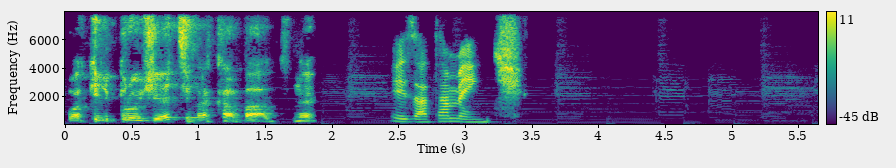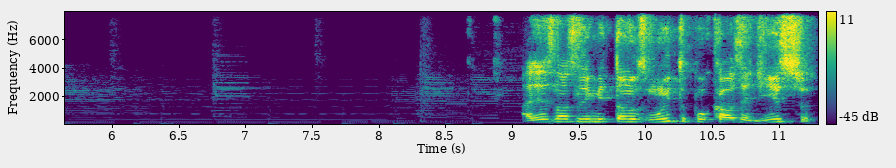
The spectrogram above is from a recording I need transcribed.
com aquele projeto inacabado, né? Exatamente. Às vezes nós limitamos muito por causa disso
